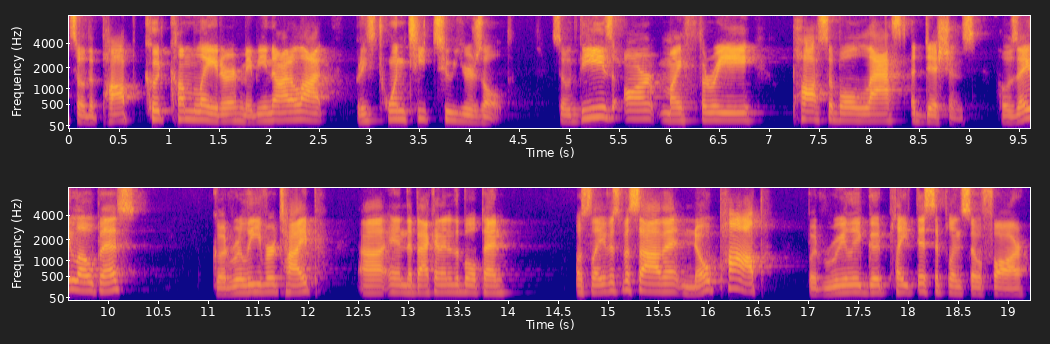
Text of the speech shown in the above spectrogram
so the pop could come later, maybe not a lot, but he's 22 years old. So these aren't my three possible last additions. Jose Lopez, good reliever type uh, in the back end of the bullpen. Osleivis Basabe, no pop, but really good plate discipline so far.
